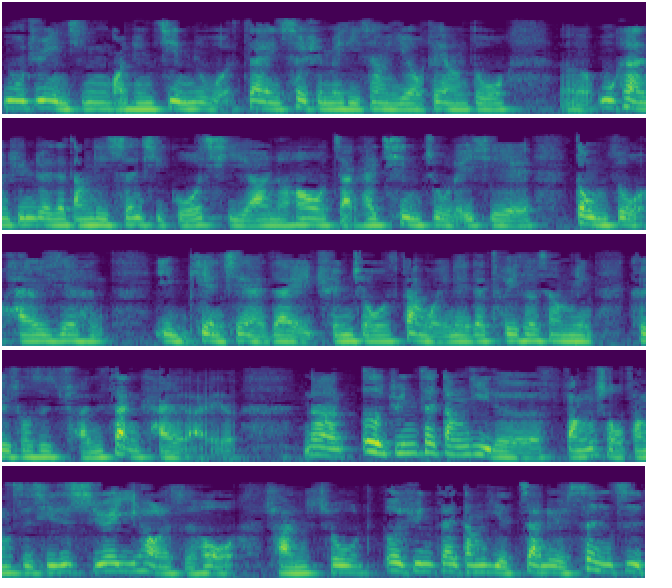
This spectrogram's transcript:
乌军已经完全进入了。在社群媒体上也有非常多呃乌克兰军队在当地升起国旗啊，然后展开庆祝的一些动作，还有一些很影片，现在在全球范围内在推特上面可以说是传散开来的。那俄军在当地的防守方式，其实十月一号的时候传出俄军在当地的战略，甚至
